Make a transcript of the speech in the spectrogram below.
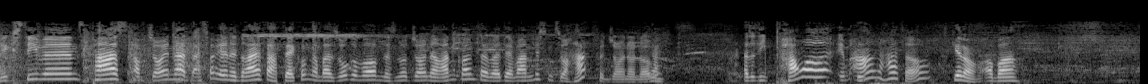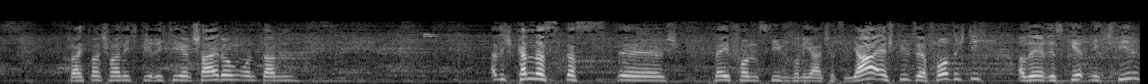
Nick Stevens, Pass auf Joyner, das war wieder eine Dreifachdeckung, aber so geworfen, dass nur Joyner rankommt, aber der war ein bisschen zu hart für Joyner, glaube ich. Also die Power im Arm hat er. Genau, aber vielleicht manchmal nicht die richtige Entscheidung und dann. Also ich kann das, das äh, Play von Stevens noch nicht einschätzen. Ja, er spielt sehr vorsichtig, also er riskiert nicht viel.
